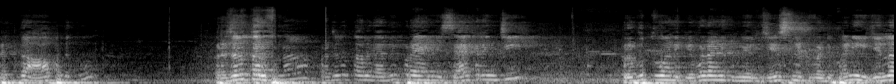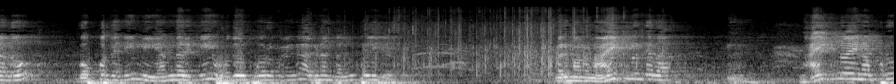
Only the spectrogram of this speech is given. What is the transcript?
పెద్ద ఆపదకు ప్రజల తరఫున ప్రజల తాలూకు అభిప్రాయాన్ని సేకరించి ప్రభుత్వానికి ఇవ్వడానికి మీరు చేసినటువంటి పని ఈ జిల్లాలో గొప్పదని మీ అందరికీ హృదయపూర్వకంగా అభినందనలు తెలియజేస్తాం మరి మన నాయకులు కదా నాయకులు అయినప్పుడు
